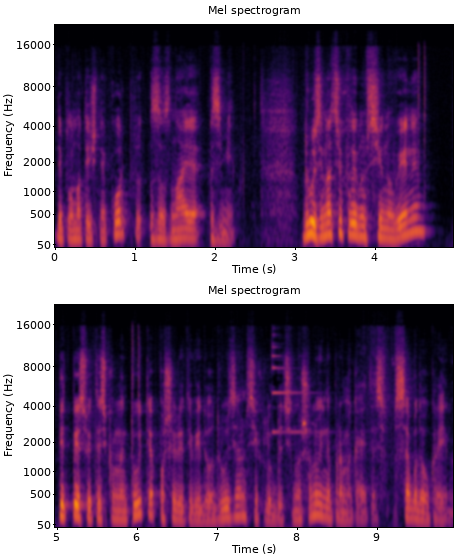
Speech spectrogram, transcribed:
Дипломатичний корпус зазнає змін. Друзі, на цю хвилину всі новини. Підписуйтесь, коментуйте, поширюйте відео друзям. Всіх люблю, ціну шану не примикайтесь. Все буде Україна!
